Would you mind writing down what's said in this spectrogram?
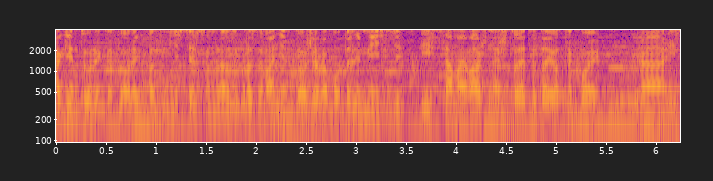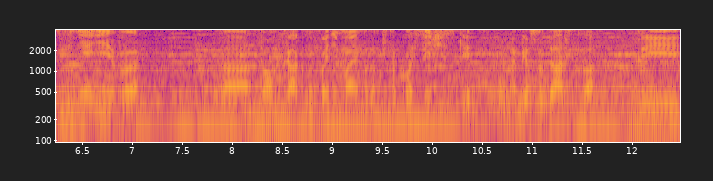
агентуры, которые под Министерством образования тоже работали вместе. И самое важное, что это дает такое изменение в том, как мы понимаем. Потому что классически государство и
